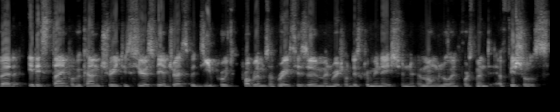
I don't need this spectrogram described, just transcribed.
that it is time for the country to seriously address the deep rooted problems of racism and racial discrimination among law enforcement officials.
